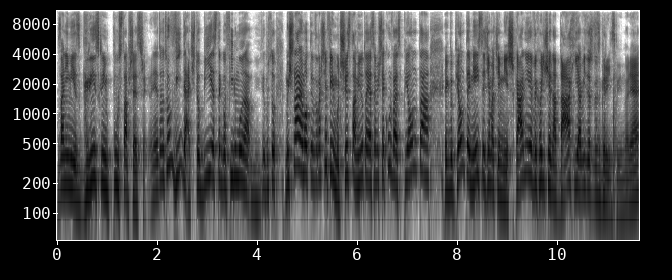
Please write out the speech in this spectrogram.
za nimi jest green screen, pusta przestrzeń. No nie? To, to widać, to bije z tego filmu na... Po prostu myślałem o tym w trakcie filmu, 300 minut, a ja sobie myślę, kurwa, jest piąta, jakby piąte miejsce, gdzie macie mieszkanie, wychodzicie na dach i ja widzę, że to jest green screen, no nie?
